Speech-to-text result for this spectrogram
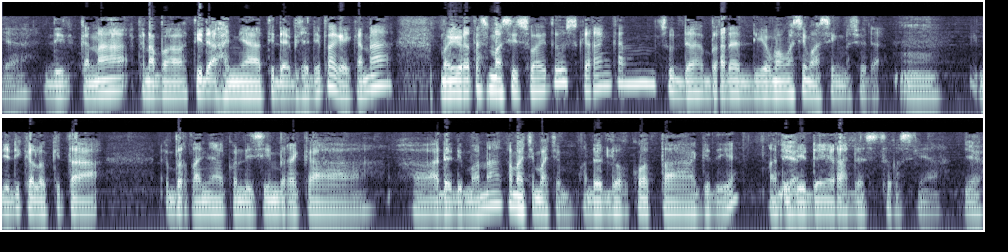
Ya, di, karena kenapa tidak hanya tidak bisa dipakai? Karena mayoritas mahasiswa itu sekarang kan sudah berada di rumah masing-masing, Mas Yuda. Hmm. Jadi kalau kita bertanya kondisi mereka eh, ada di mana, kan macam-macam. Ada di luar kota gitu ya, ada Iya. di daerah dan seterusnya. Ya.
